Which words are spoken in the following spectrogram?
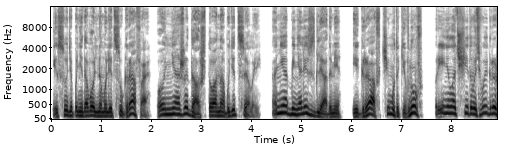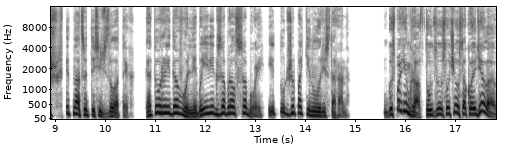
и, судя по недовольному лицу графа, он не ожидал, что она будет целой. Они обменялись взглядами, и граф, чему-то кивнув, принял отсчитывать выигрыш в 15 тысяч золотых, который довольный боевик забрал с собой и тут же покинул ресторан. «Господин граф, тут случилось такое дело.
